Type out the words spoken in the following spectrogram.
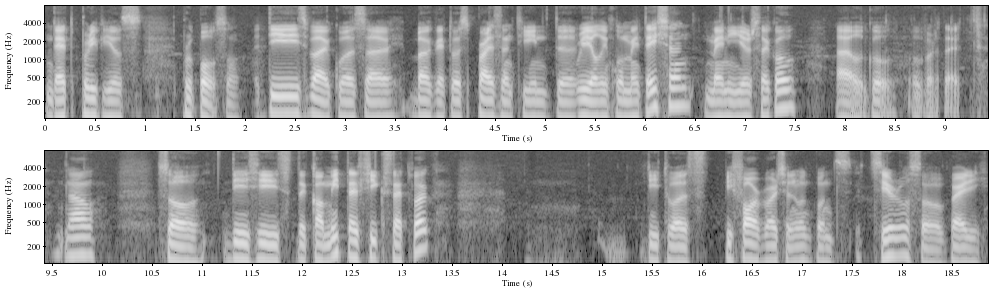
that previous proposal. This bug was a bug that was present in the real implementation many years ago. I'll go over that now. So this is the commit that fixed bug. It was before version 1.0, so very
